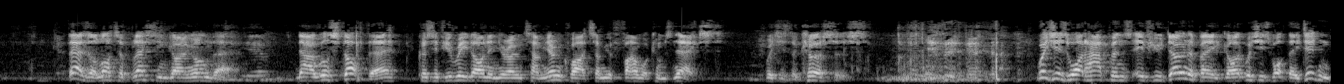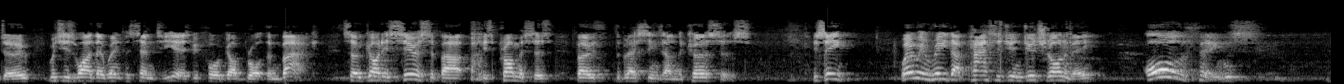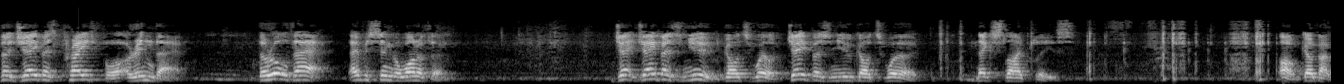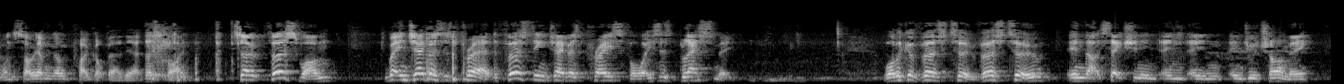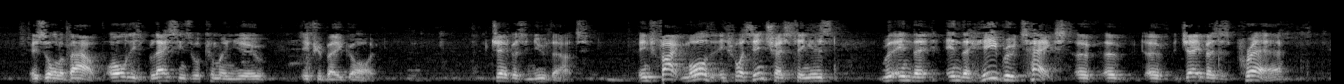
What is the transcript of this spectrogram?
There's a lot of blessing going on there. Yeah. Now we'll stop there, because if you read on in your own time, your own quiet time, you'll find what comes next, which is the curses. Which is what happens if you don't obey God, which is what they didn't do, which is why they went for 70 years before God brought them back. So God is serious about His promises, both the blessings and the curses. You see, when we read that passage in Deuteronomy, all the things that Jabez prayed for are in there. They're all there. Every single one of them. Jabez knew God's will. Jabez knew God's word. Next slide, please. Oh, go back one. Sorry, we haven't quite got there yet. That's fine. So, first one, but in Jabez's prayer, the first thing Jabez prays for, he says, bless me. Well, look at verse 2. Verse 2 in that section in, in, in, in Deuteronomy is all about all these blessings will come on you if you obey God. Jabez knew that. In fact, more than, what's interesting is in the, in the Hebrew text of, of, of Jabez's prayer,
